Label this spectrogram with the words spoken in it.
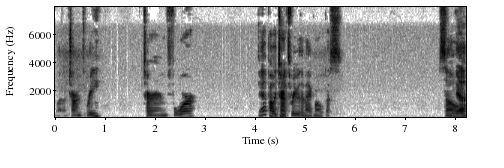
What, on turn three, turn four. Yeah, probably turn three with a magma opus. So Yeah.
